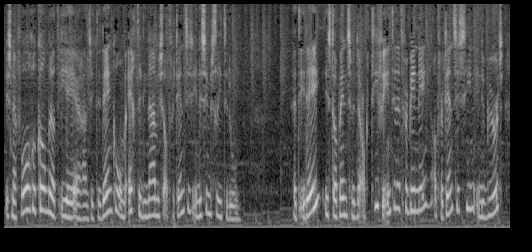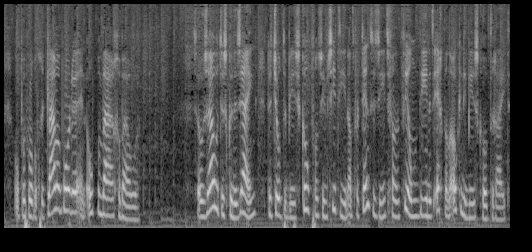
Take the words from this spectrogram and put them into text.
is naar voren gekomen dat EA eraan zit te denken om echte dynamische advertenties in de Sims 3 te doen. Het idee is dat mensen met een actieve internetverbinding advertenties zien in de buurt op bijvoorbeeld reclameborden en openbare gebouwen. Zo zou het dus kunnen zijn dat je op de bioscoop van SimCity een advertentie ziet van een film die in het echt dan ook in de bioscoop draait.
